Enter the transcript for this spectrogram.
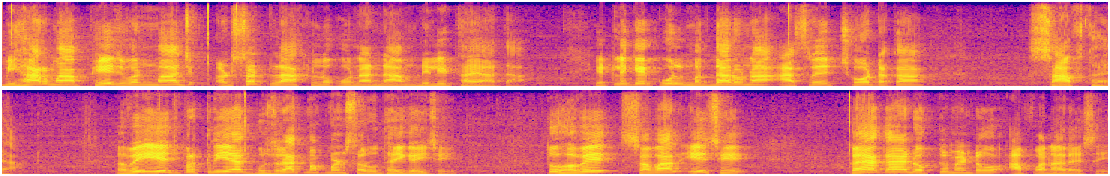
બિહારમાં ફેજ વનમાં જ અડસઠ લાખ લોકોના નામ ડિલીટ થયા હતા. એટલે કે કુલ મતદારોના આશરે છ ટકા સાફ થયા. હવે એ જ પ્રક્રિયા ગુજરાતમાં પણ શરૂ થઈ ગઈ છે. તો હવે સવાલ એ છે, કયા કયા ડોક્યુમેન્ટો આપવાના રહેશે?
